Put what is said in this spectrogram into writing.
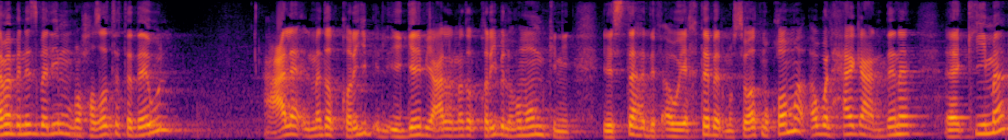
أما بالنسبة لملاحظات التداول على المدى القريب الإيجابي على المدى القريب اللي هو ممكن يستهدف أو يختبر مستويات مقاومة أول حاجة عندنا آه، كيما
